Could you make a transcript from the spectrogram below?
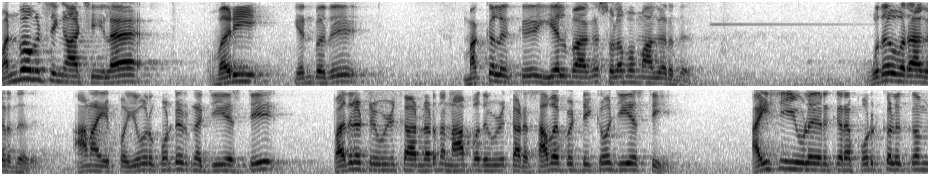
மன்மோகன் சிங் ஆட்சியில் வரி என்பது மக்களுக்கு இயல்பாக சுலபமாக இருந்தது. உதவுவதாக இருந்தது. ஆனால் இப்போ இவர் கொண்டிருக்க ஜிஎஸ்டி பதினெட்டு விழுக்காடுலேருந்து நாற்பது விழுக்காடு சவப்பெட்டிக்கும் ஜிஎஸ்டி ஐசியூவில் இருக்கிற பொருட்களுக்கும்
